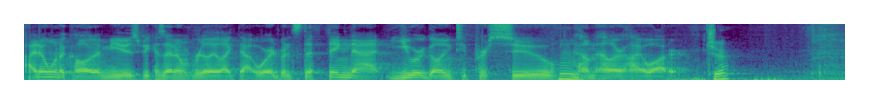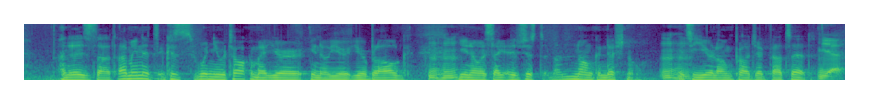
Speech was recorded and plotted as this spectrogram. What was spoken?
I don't want to call it a muse because I don't really like that word, but it's the thing that you are going to pursue hmm. come hell or high water. Sure. And it is that. I mean, it's because when you were talking about your, you know, your your blog, you know, it's like it's just non-conditional. It's a year-long project. That's it. Yeah.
